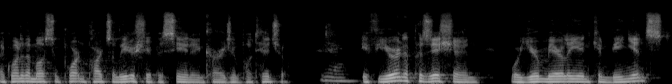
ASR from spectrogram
Like one of the most important parts of leadership is seeing encouraging potential. Yeah. If you're in a position where you're merely inconvenienced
